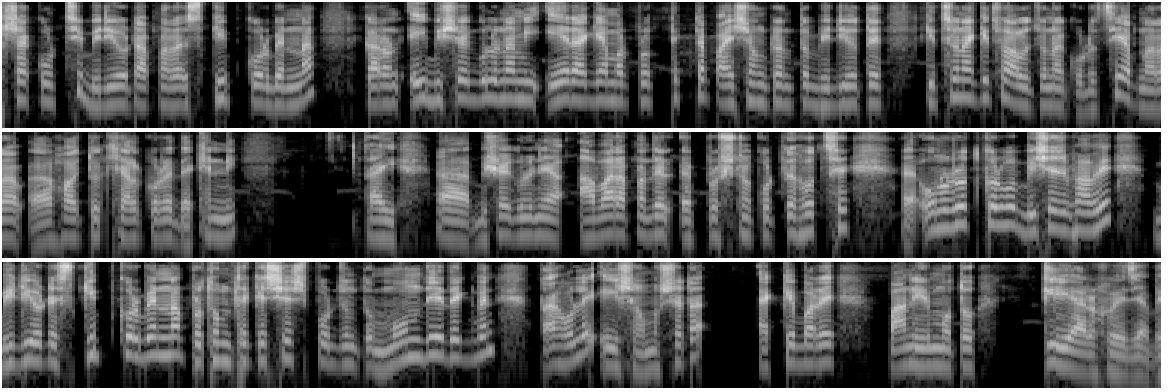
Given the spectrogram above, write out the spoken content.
আশা করছি ভিডিওটা আপনারা স্কিপ করবেন না, কারণ এই বিষয়গুলো আমি এর আগে আমার প্রত্যেকটা পাই সংক্রান্ত ভিডিওতে কিছু না কিছু আলোচনা করেছি, আপনারা হয়তো খেয়াল করে দেখেননি। তাই বিষয়গুলো নিয়ে আবার আপনাদের প্রশ্ন করতে হচ্ছে। অনুরোধ করব বিশেষভাবে ভিডিওটা স্কিপ করবেন না, প্রথম থেকে শেষ পর্যন্ত মন দিয়ে দেখবেন, তাহলে এই সমস্যাটা একেবারে পানির মতো ক্লিয়ার হয়ে যাবে।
